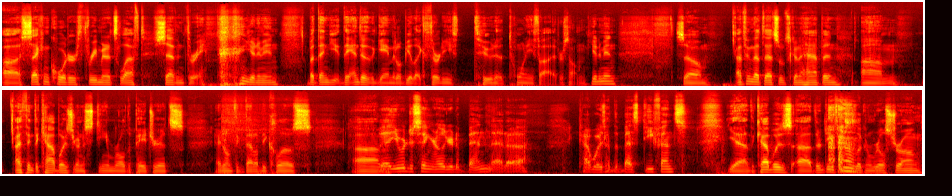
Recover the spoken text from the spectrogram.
uh, second quarter, three minutes left, seven three. you know what I mean? But then you, the end of the game, it'll be like thirty two to twenty five or something. You know what I mean? So I think that that's what's going to happen. Um, I think the Cowboys are going to steamroll the Patriots. I don't think that'll be close. Um, yeah, you were just saying earlier to Ben that uh, Cowboys have the best defense. Yeah, the Cowboys, uh, their defense is looking real strong.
